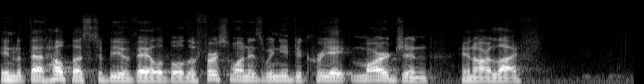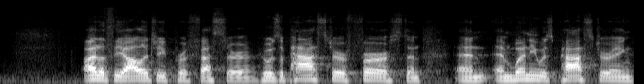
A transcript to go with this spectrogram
in, that help us to be available. The first one is we need to create margin in our life. I had a theology professor who was a pastor first, and, and, and when he was pastoring,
